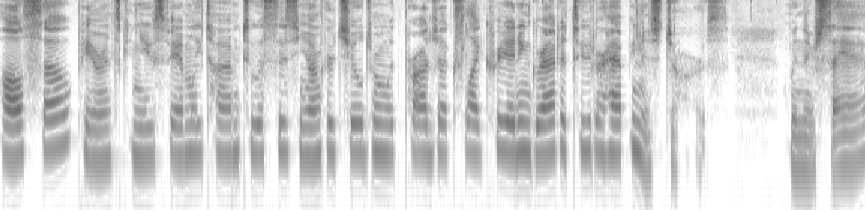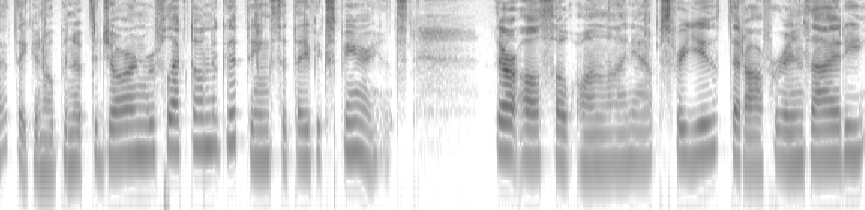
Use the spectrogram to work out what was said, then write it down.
Also, parents can use family time to assist younger children with projects like creating gratitude or happiness jars. When they're sad, they can open up the jar and reflect on the good things that they've experienced. There are also online apps for youth that offer anxiety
